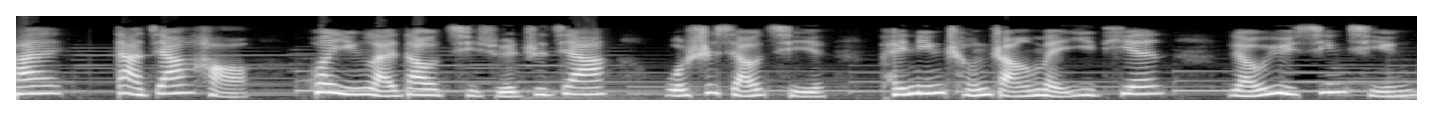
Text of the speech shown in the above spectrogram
嗨，大家好，欢迎来到启学之家，我是小启，陪您成长每一天，疗愈心情，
